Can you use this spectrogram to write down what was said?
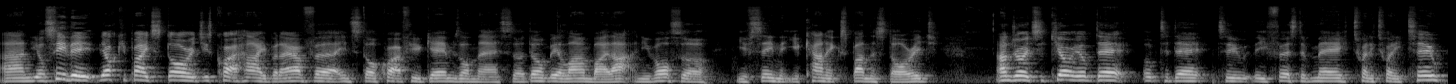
And you'll see the, the occupied storage is quite high, but I have uh, installed quite a few games on there, so don't be alarmed by that. And you've also you've seen that you can expand the storage. Android security update up to date to the 1st of May 2022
